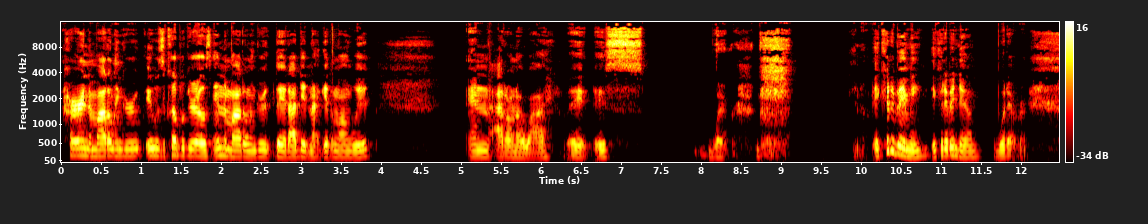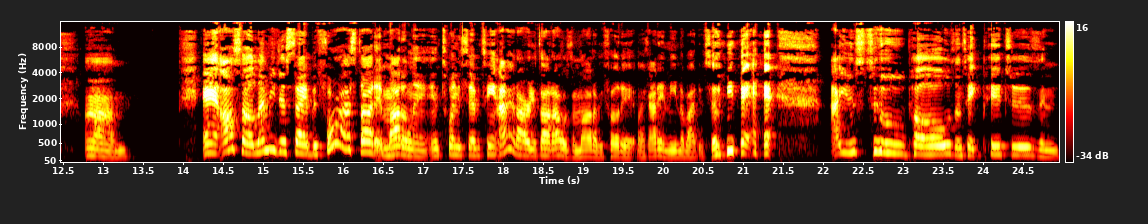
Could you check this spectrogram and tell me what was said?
Her in the modeling group. It was a couple girls in the modeling group that I did not get along with. And I don't know why, but it's whatever. you know, it could have been me. It could have been them. Whatever. Um, and also, let me just say, before I started modeling in 2017, I had already thought I was a model before that. Like, I didn't need nobody to tell me that. I used to pose and take pictures, and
